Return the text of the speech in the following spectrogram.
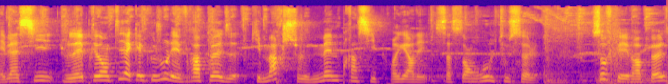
Eh bien si, je vous avais présenté il y a quelques jours les Wrapples qui marchent sur le même principe. Regardez, ça s'enroule tout seul. Sauf que les Wrapples,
